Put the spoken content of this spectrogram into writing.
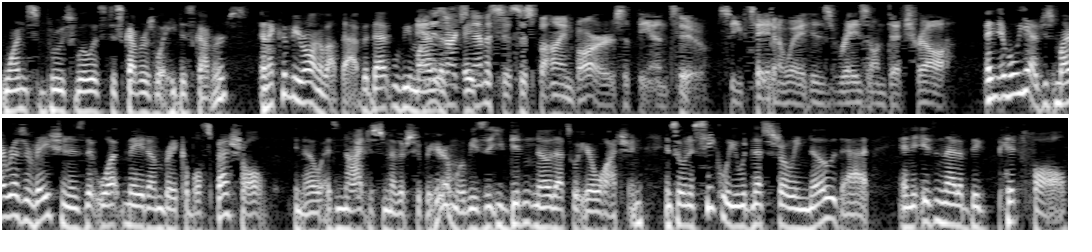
once Bruce Willis discovers what he discovers? And I could be wrong about that, but that would be my and his arch nemesis is behind bars at the end too. So you've taken away his raison d'etre. And well, yeah, just my reservation is that what made Unbreakable special, you know, as not just another superhero movie, is that you didn't know that's what you're watching, and so in a sequel you would necessarily know that, and isn't that a big pitfall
